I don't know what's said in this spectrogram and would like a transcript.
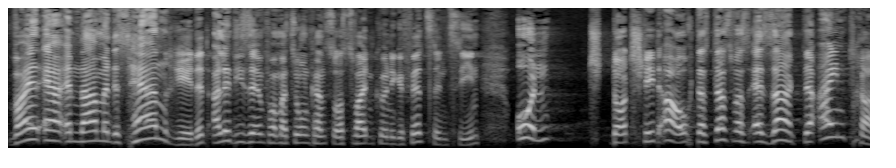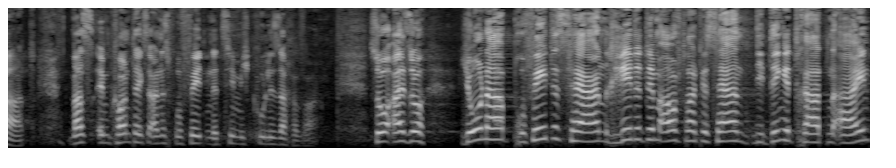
weil er im Namen des Herrn redet. Alle diese Informationen kannst du aus 2. Könige 14 ziehen. Und dort steht auch, dass das, was er sagte, eintrat, was im Kontext eines Propheten eine ziemlich coole Sache war. So, also Jona, Prophet des Herrn, redet im Auftrag des Herrn, die Dinge traten ein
